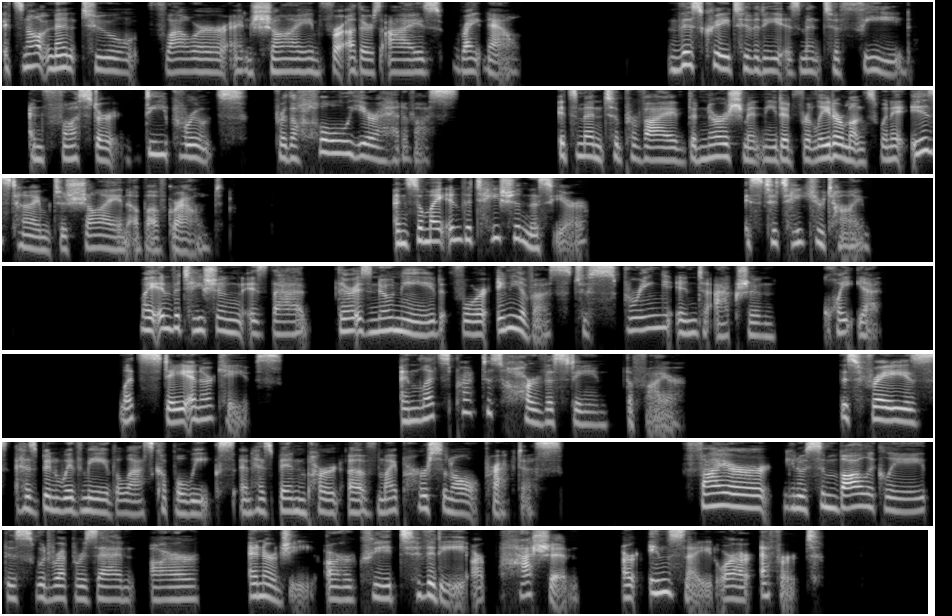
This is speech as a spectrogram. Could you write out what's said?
it's not meant to flower and shine for others' eyes right now. This creativity is meant to feed and foster deep roots for the whole year ahead of us. It's meant to provide the nourishment needed for later months when it is time to shine above ground. And so, my invitation this year is to take your time. My invitation is that there is no need for any of us to spring into action quite yet. Let's stay in our caves and let's practice harvesting the fire. This phrase has been with me the last couple weeks and has been part of my personal practice. Fire, you know, symbolically, this would represent our energy, our creativity, our passion, our insight, or our effort.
